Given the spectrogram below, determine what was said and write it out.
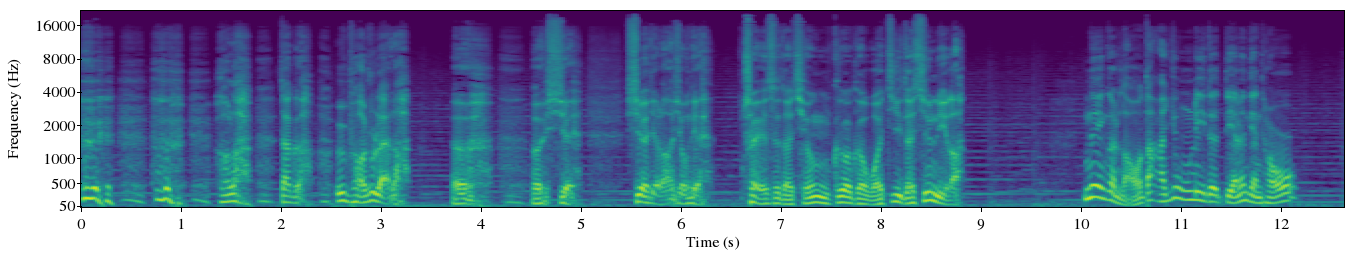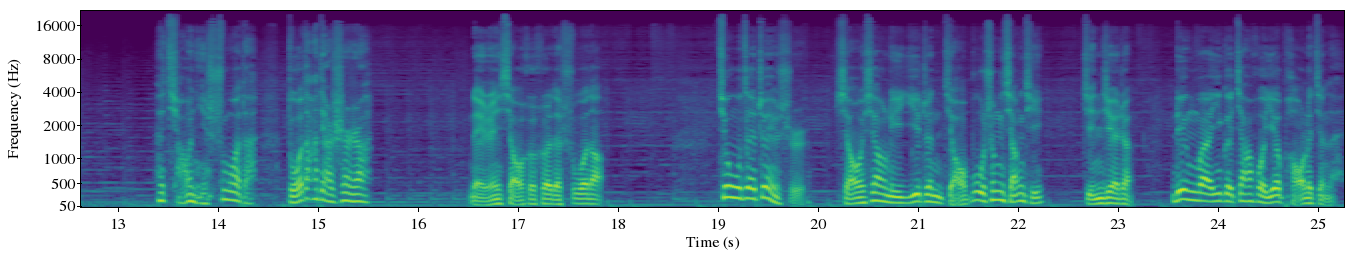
好了，大哥，跑出来了，呃，呃，谢，谢谢了，兄弟，这次的情，哥哥我记在心里了。那个老大用力的点了点头。瞧你说的，多大点事儿啊？那人笑呵呵的说道。就在这时，小巷里一阵脚步声响起，紧接着，另外一个家伙也跑了进来。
